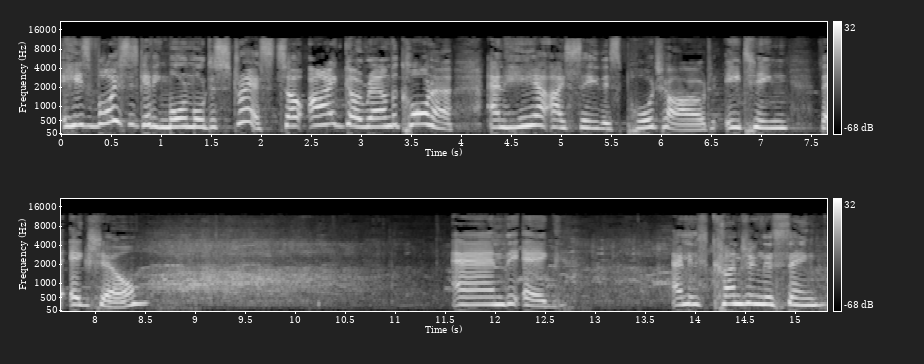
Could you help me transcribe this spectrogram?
His voice is getting more and more distressed. So I go round the corner and here I see this poor child eating the eggshell and the egg. And he's crunching this thing.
